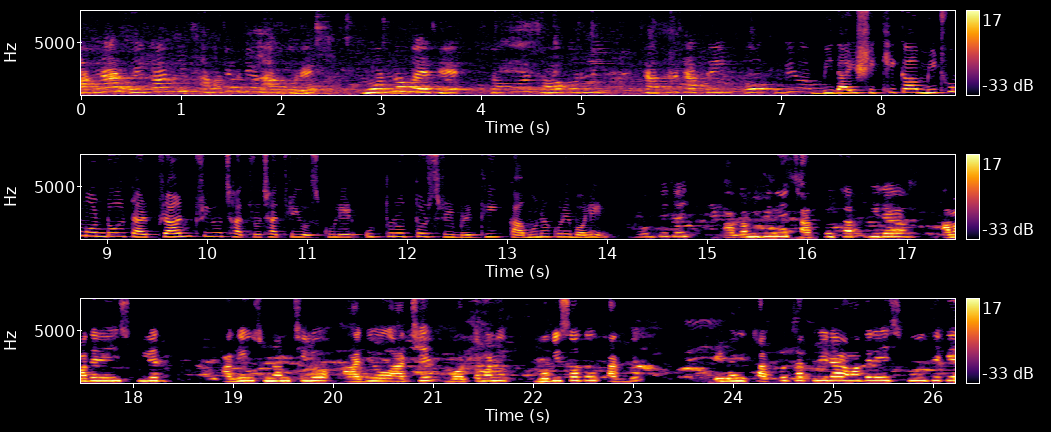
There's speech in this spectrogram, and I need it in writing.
আপনার ঐকান্তিক সাহচর্য লাভ করে ধন্য হয়েছে সকল সহকর্মী বিদায়ী শিক্ষিকা মিঠু মণ্ডল তার প্রাণপ্রিয় ছাত্রছাত্রী ও স্কুলের উত্তরোত্তর শ্রীবৃদ্ধি কামনা করে বলেন। বলতে চাই আগামী দিনে ছাত্রছাত্রীরা আমাদের এই স্কুলের আগেও সুনাম ছিল আজও আছে বর্তমানে ভবিষ্যতেও থাকবে। এবং ছাত্রছাত্রীরা আমাদের এই স্কুল থেকে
